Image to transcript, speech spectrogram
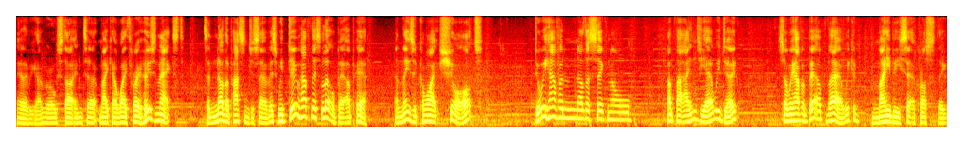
Yeah, there we go. We're all starting to make our way through. Who's next? It's another passenger service. We do have this little bit up here. And these are quite short. Do we have another signal up that end? Yeah, we do. So we have a bit up there. We could maybe sit across the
